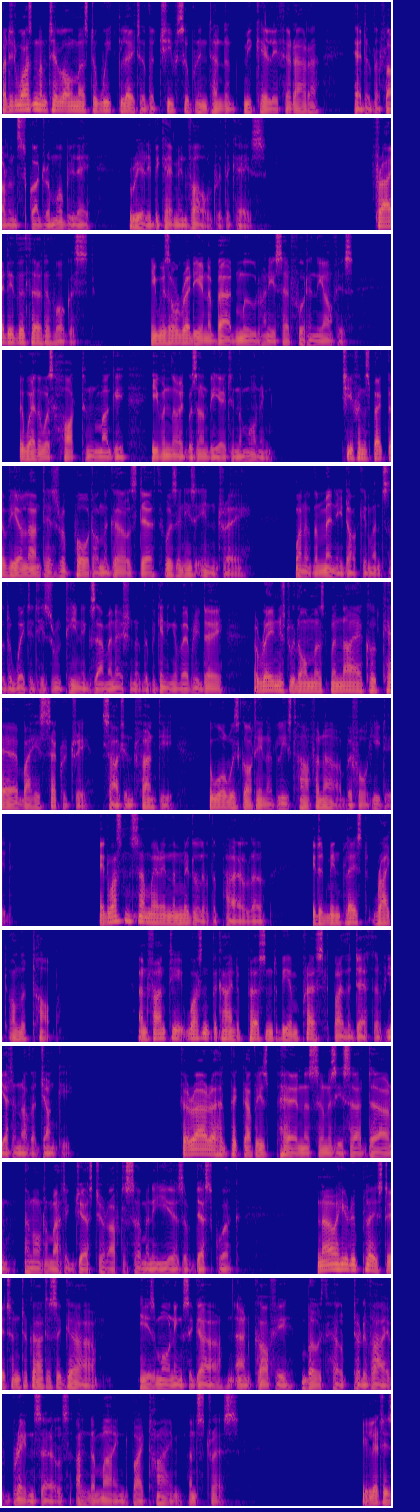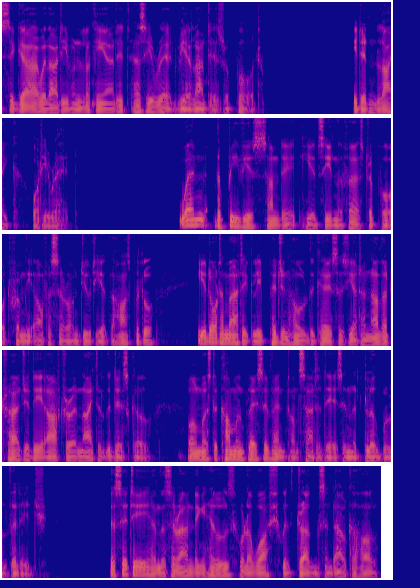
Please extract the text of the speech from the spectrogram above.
But it wasn't until almost a week later that Chief Superintendent Michele Ferrara, head of the Florence Squadra Mobile, really became involved with the case. Friday, the 3rd of August. He was already in a bad mood when he set foot in the office. The weather was hot and muggy, even though it was only eight in the morning. Chief Inspector Violante's report on the girl's death was in his in tray, one of the many documents that awaited his routine examination at the beginning of every day, arranged with almost maniacal care by his secretary, Sergeant Fanti, who always got in at least half an hour before he did. It wasn't somewhere in the middle of the pile, though. It had been placed right on the top and Fanti wasn't the kind of person to be impressed by the death of yet another junkie. Ferrara had picked up his pen as soon as he sat down, an automatic gesture after so many years of desk work. Now he replaced it and took out a cigar. His morning cigar and coffee both helped to revive brain cells undermined by time and stress. He lit his cigar without even looking at it as he read Violante's report. He didn't like what he read. When, the previous Sunday, he had seen the first report from the officer on duty at the hospital, he had automatically pigeonholed the case as yet another tragedy after a night at the disco, almost a commonplace event on Saturdays in the global village. The city and the surrounding hills were awash with drugs and alcohol.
